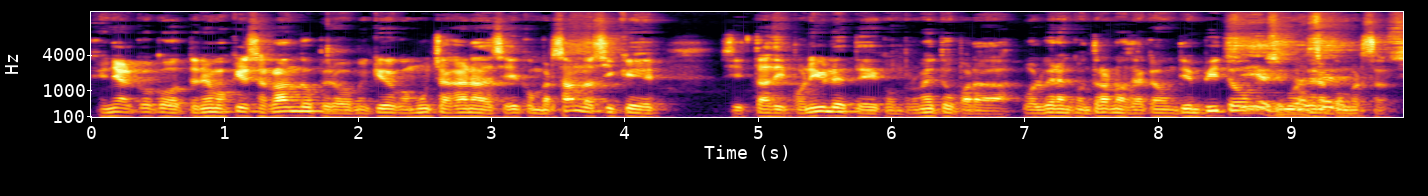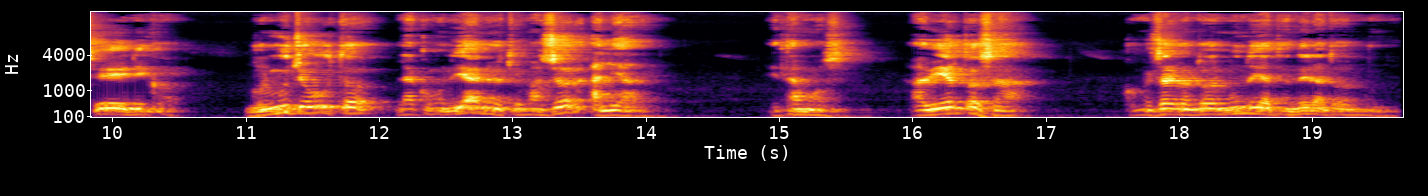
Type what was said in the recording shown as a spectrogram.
Genial, Coco. Tenemos que ir cerrando, pero me quedo con muchas ganas de seguir conversando, así que si estás disponible, te comprometo para volver a encontrarnos de acá un tiempito y volver a conversar. Sí, Nico. Con mucho gusto, la comunidad es nuestro mayor aliado. Estamos abiertos a conversar con todo el mundo y atender a todo el mundo.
